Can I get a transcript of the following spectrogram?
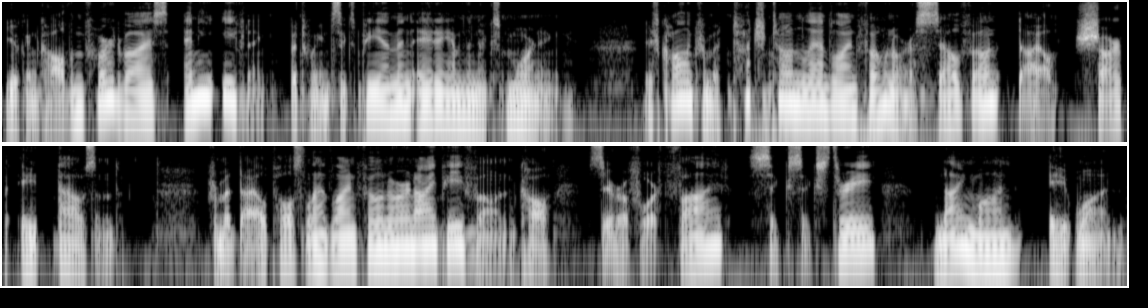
You can call them for advice any evening between 6 p.m. and 8 a.m. the next morning. If calling from a touch-tone landline phone or a cell phone, dial sharp 8000. From a dial pulse landline phone or an IP phone, call 045 663 9181.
